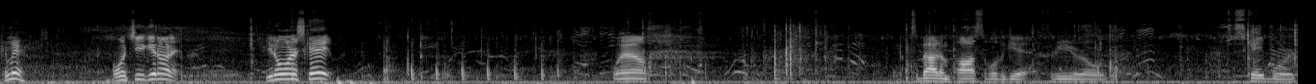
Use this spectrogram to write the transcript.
Come here. I want you to get on it. You don't want to skate? Well, it's about impossible to get a three-year-old to skateboard,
